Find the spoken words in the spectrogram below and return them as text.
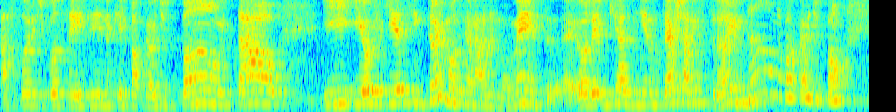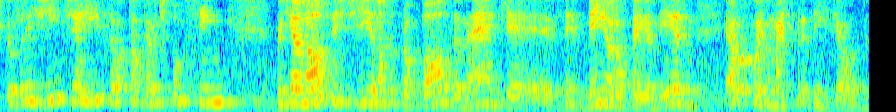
as flores de vocês aí naquele papel de pão e tal". E, e, eu fiquei assim, tão emocionada no momento. Eu lembro que as meninas até acharam estranho. Não, no papel de pão. Eu falei, gente, é isso, é o papel de pão sim. Porque o nosso estilo, a nossa proposta, né, que é bem europeia mesmo, é uma coisa mais despretensiosa.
